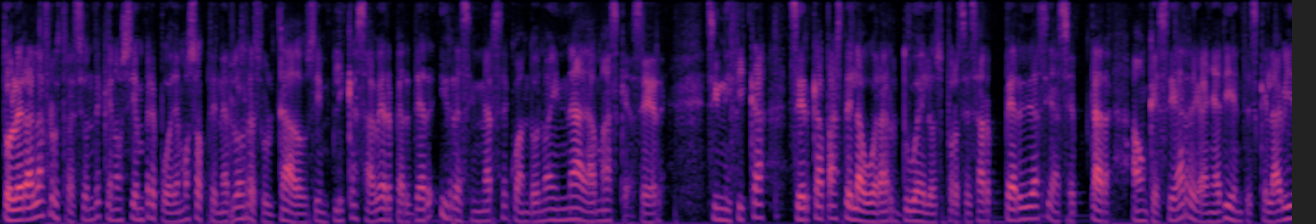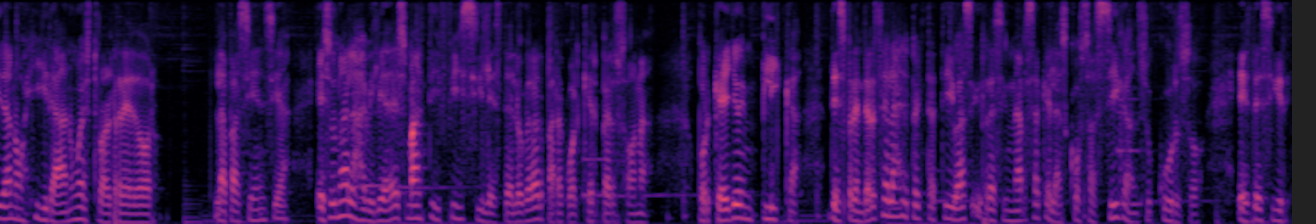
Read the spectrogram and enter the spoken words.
Tolerar la frustración de que no siempre podemos obtener los resultados implica saber perder y resignarse cuando no hay nada más que hacer. Significa ser capaz de elaborar duelos, procesar pérdidas y aceptar, aunque sea regañadientes, que la vida no gira a nuestro alrededor. La paciencia es una de las habilidades más difíciles de lograr para cualquier persona. Porque ello implica desprenderse de las expectativas y resignarse a que las cosas sigan su curso, es decir,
